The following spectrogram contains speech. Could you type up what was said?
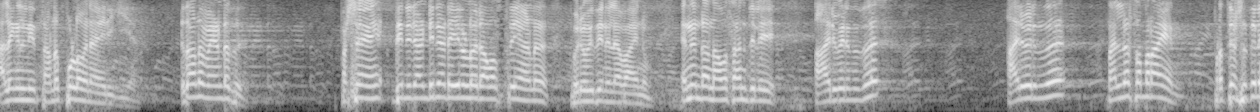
അല്ലെങ്കിൽ നീ തണുപ്പുള്ളവനായിരിക്കുക. ഇതാണ് വേണ്ടത്. പക്ഷേ ഇതിന് രണ്ടിനിടയിലുള്ള ഒരു അവസ്ഥയാണ് പുരോഹിതി നിലവായനും എന്നിട്ടാണ് അവസാനത്തിൽ ആര് വരുന്നത്? ആര് വരുന്നത്? നല്ല സമ്പ്രായൻ പ്രത്യക്ഷത്തിൽ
